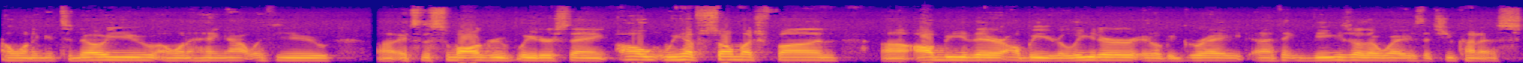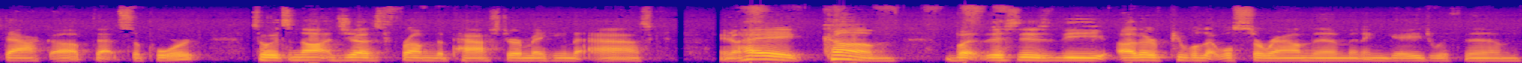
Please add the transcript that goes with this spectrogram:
I want to get to know you. I want to hang out with you." Uh, it's the small group leader saying, "Oh, we have so much fun. Uh, I'll be there. I'll be your leader. It'll be great." And I think these are the ways that you kind of stack up that support. So it's not just from the pastor making the ask, you know, "Hey, come." But this is the other people that will surround them and engage with them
